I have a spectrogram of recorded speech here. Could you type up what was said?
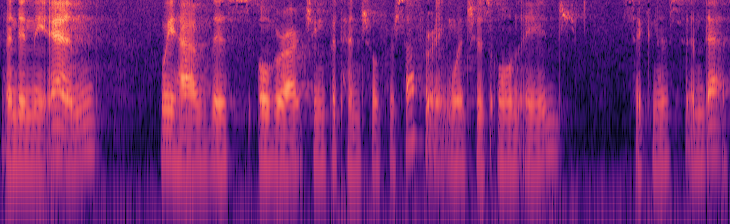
And in the end, we have this overarching potential for suffering, which is old age, sickness, and death.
